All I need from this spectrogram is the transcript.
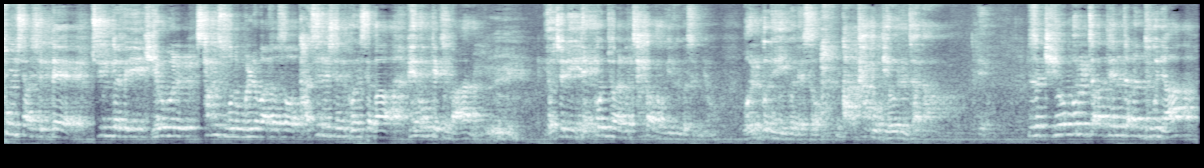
통치하실 때 주님께서 이 기업을 상속으로 물려받아서 다스리시는 권세가 회복되지만 여전히 내 건 줄 알고 착각하고 있는 것은요 이거 돼서 악하고 게으른 자다 그래요. 그래서 기업 물을 자가 되는 자는 누구냐?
